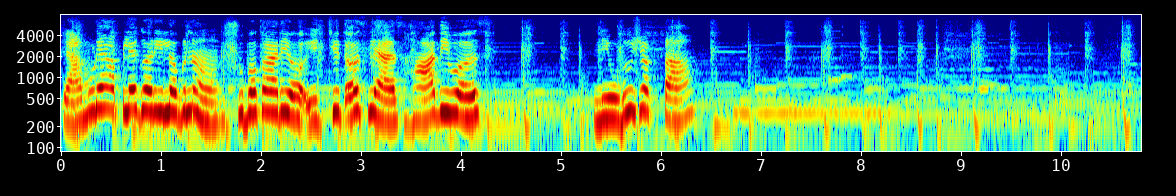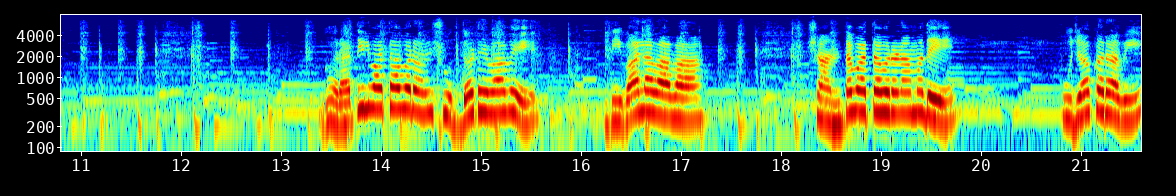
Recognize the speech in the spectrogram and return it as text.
त्यामुळे आपल्या घरी लग्न शुभ कार्य इच्छित असल्यास हा दिवस निवडू शकता. घरातील वातावरण शुद्ध ठेवावे दिवा लावावा. शांत वातावरणामध्ये पूजा करावी.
